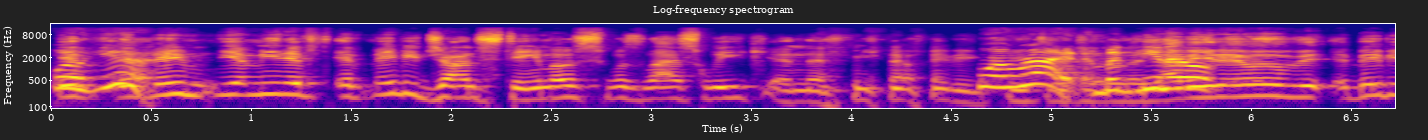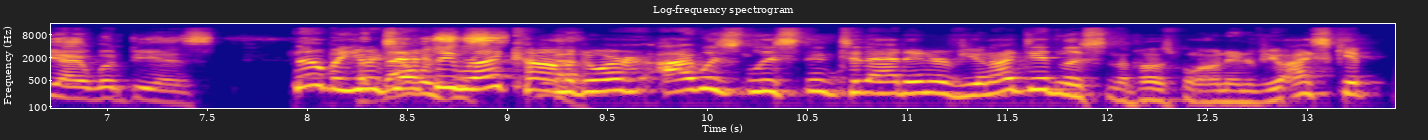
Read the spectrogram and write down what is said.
Well, if, yeah. if I mean if if maybe John Stamos was last week and then you know maybe Well, Keith right, but, you I know- mean, it would be- maybe I wouldn't be as no, but you're But exactly just- right, yeah. Commodore. I was listening to that interview and I did listen to the Post Malone interview. I skipped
